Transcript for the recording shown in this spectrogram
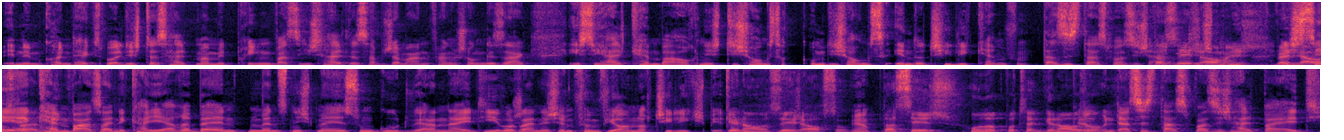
in dem Kontext wollte ich das halt mal mitbringen. Was ich halt, das habe ich am Anfang schon gesagt, ich sehe halt Kemba auch nicht die Chance, um die Chance in der Chili kämpfen. Das ist das, was ich das eigentlich meine. Ich sehe Kemba seine Karriere beenden, wenn es nicht mehr ist und gut. Während IT wahrscheinlich in fünf Jahren noch Chili spielt. Genau, sehe ich auch so. Ja. Das sehe ich 100% genauso. Genau. Und das ist das, was ich halt bei IT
